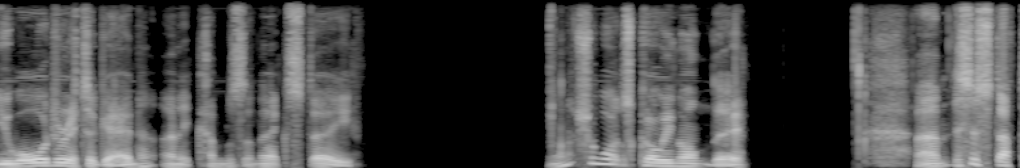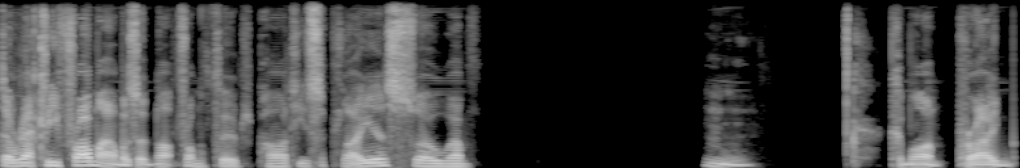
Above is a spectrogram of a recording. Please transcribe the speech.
you order it again, and it comes the next day. I'm not sure what's going on there. Um, this is stuff directly from Amazon, not from third-party suppliers. So, um, hmm, come on, Prime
